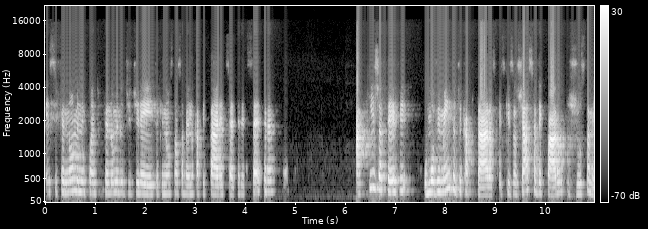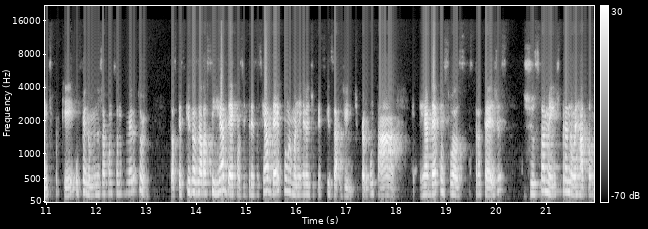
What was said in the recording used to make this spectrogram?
esse fenômeno enquanto fenômeno de direita, que não estão sabendo captar, etc., etc., aqui já teve o movimento de captar, as pesquisas já se adequaram justamente porque o fenômeno já aconteceu no primeiro turno. As pesquisas elas se readequam, as empresas readequam a maneira de pesquisar, de, de perguntar, readequam suas estratégias justamente para não errar tão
